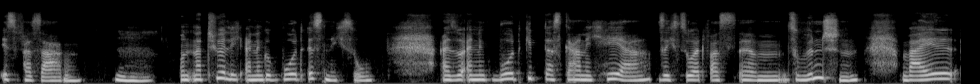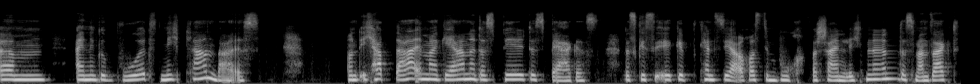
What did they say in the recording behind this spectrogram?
ist Versagen. Mhm. Und natürlich, eine Geburt ist nicht so. Also eine Geburt gibt das gar nicht her, sich so etwas ähm, zu wünschen, weil ähm, eine Geburt nicht planbar ist. Und ich habe da immer gerne das Bild des Berges. Das gibt, kennst du ja auch aus dem Buch wahrscheinlich, ne? dass man sagt,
